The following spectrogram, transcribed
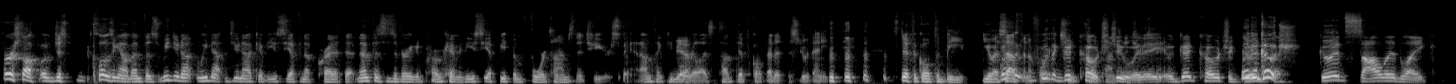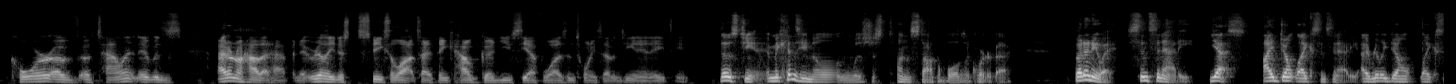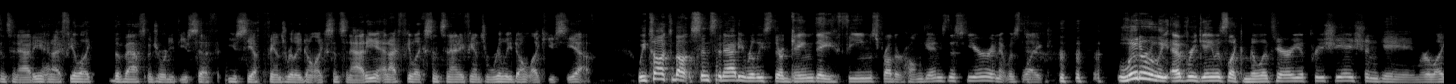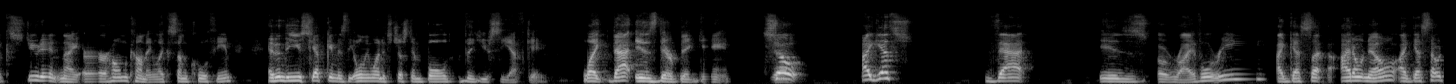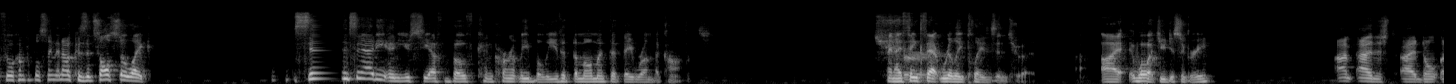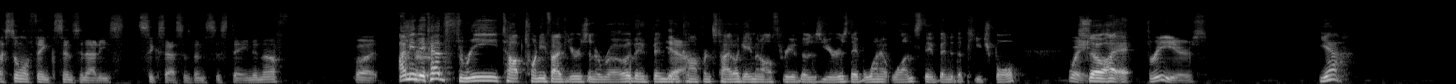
first off, just closing out Memphis, we do not we not do not give UCF enough credit that Memphis is a very good program and UCF beat them four times in a two year span. I don't think people yeah. realize how difficult that is to do with anything. it's difficult to beat USF with, in a four, with a good coach too. A, a, good coach, a good, good coach, good solid like core of of talent. It was I don't know how that happened. It really just speaks a lot to I think how good UCF was in 2017 and 18 those teams, McKenzie Milton was just unstoppable as a quarterback. But anyway, Cincinnati. Yes, I don't like Cincinnati. I really don't like Cincinnati. And I feel like the vast majority of UCF, UCF fans really don't like Cincinnati. And I feel like Cincinnati fans really don't like UCF. We talked about Cincinnati released their game day themes for other home games this year. And it was like literally every game is like military appreciation game or like student night or homecoming, like some cool theme. And then the UCF game is the only one that's just in bold the UCF game. Like that is their big game. So I guess that is a rivalry. I guess I, I don't know. I guess I would feel comfortable saying that now because it's also like Cincinnati and UCF both concurrently believe at the moment that they run the conference. Sure. And I think that really plays into it. I what do you disagree? I, I just I don't I still don't think Cincinnati's success has been sustained enough but I mean, sure. they've had three top 25 years in a row. They've been to yeah. the conference title game in all three of those years. They've won it once. They've been to the Peach Bowl. Wait, so I three years. Yeah.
